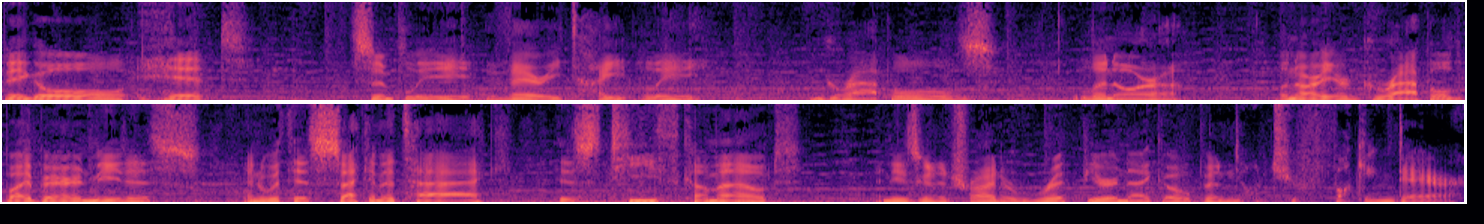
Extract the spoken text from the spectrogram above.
big ol' hit simply very tightly grapples Lenara. Lenara, you're grappled by Baron Metus, and with his second attack, his teeth come out, and he's going to try to rip your neck open Don't you fucking dare.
